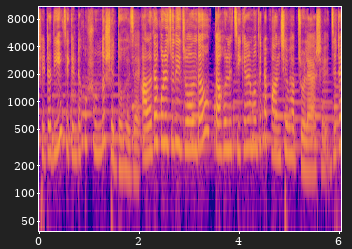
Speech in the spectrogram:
সেটা দিয়ে চিকেনটা খুব সুন্দর সেদ্ধ হয়ে যায়। আলাদা করে যদি জল দাও, তাহলে চিকেনের মধ্যে একটা পাঞ্চে ভাব চলে আসে, যেটা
